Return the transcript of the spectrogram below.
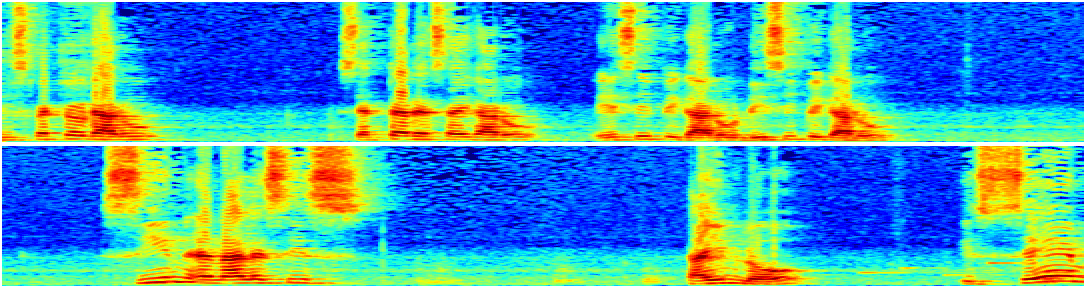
ఇన్స్పెక్టర్ గారు సెక్టర్ ఎస్ఐ గారు ఏసీపీ గారు డీసీపీ గారు సీన్ అనాలిసిస్ టైంలో ఈ same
